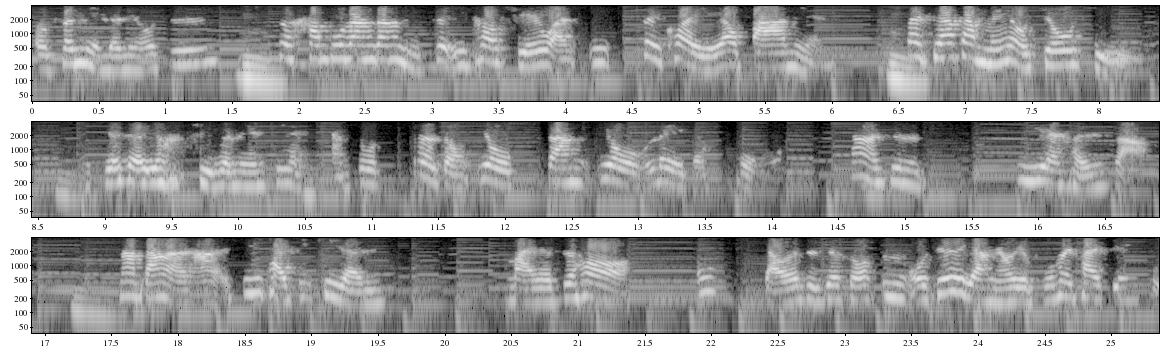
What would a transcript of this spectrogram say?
呃，分娩的牛只，嗯，这夯不啷当，你这一套学完，一最快也要八年，嗯，再加上没有休息，嗯，我觉得有几个年轻人想做这种又脏又累的活，当然是意愿很少。嗯，那当然啊，第一台机器人买了之后，哎，小儿子就说，嗯，我觉得养牛也不会太辛苦。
